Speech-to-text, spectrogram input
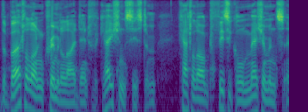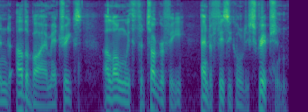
the Bertillon Criminal Identification System catalogued physical measurements and other biometrics, along with photography and a physical description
